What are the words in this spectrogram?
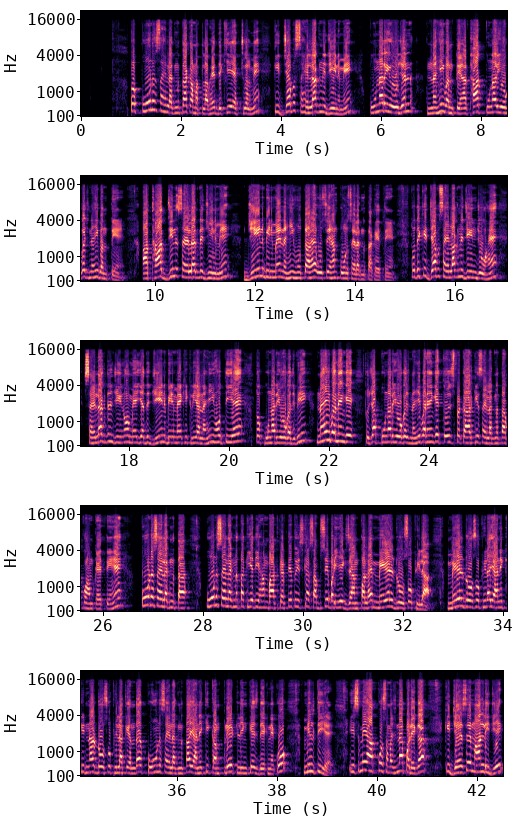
तो पूर्ण संलग्नता का मतलब है, देखिए एक्चुअल में, कि जब संलग्न जीन में पुनर्योजन नहीं बनते हैं, अर्थात पुनर्योगज नहीं बनते हैं। अर्थात जिन संलग्न जीन में, जीन विनिमय नहीं होता है, उसे हम पूर्ण संलग्नता कहते हैं। तो देखिए, जब सहलग्न जीन जो हैं संलग्न जीनों में यदि जीन विनिमय की क्रिया नहीं होती है तो पुनर्योगज भी नहीं बनेंगे। तो जब पुनर्योगज नहीं बनेंगे तो इस प्रकार की संलग्नता को हम कहते हैं पूर्ण संलग्नता पूर्ण संलग्नता की यदि हम बात करते हैं तो इसका सबसे बड़ी एग्ज़ाम्पल है मेल ड्रोसोफिला। मेल ड्रोसोफिला यानी कि नर ड्रोसोफिला के अंदर पूर्ण संलग्नता यानी कि कंप्लीट लिंकेज देखने को मिलती है। इसमें आपको समझना पड़ेगा कि जैसे मान लीजिए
